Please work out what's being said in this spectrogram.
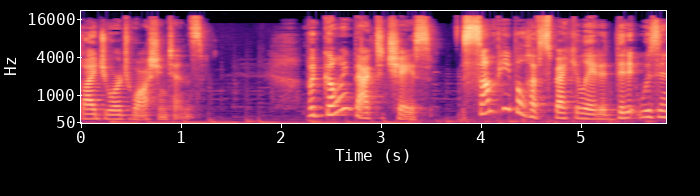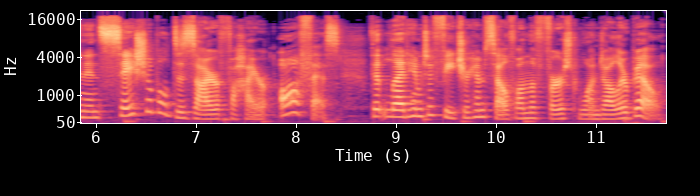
by George Washington's. But going back to Chase, some people have speculated that it was an insatiable desire for higher office that led him to feature himself on the first $1 bill.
